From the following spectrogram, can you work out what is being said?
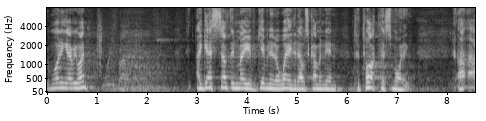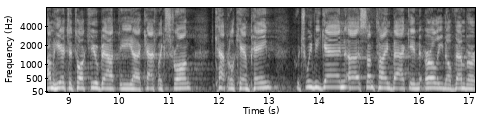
Good morning, everyone. Good morning, Father. I guess something may have given it away that I was coming in to talk this morning. Uh, I'm here to talk to you about the uh, Catholic Strong Capital Campaign, which we began uh, sometime back in early November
